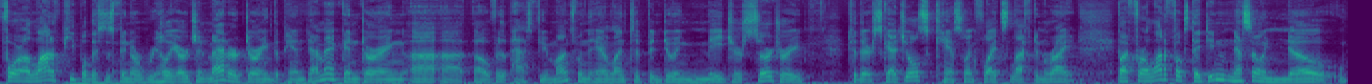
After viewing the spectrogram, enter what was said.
For a lot of people, this has been a really urgent matter during the pandemic and during uh, uh, over the past few months when the airlines have been doing major surgery to their schedules, canceling flights left and right. But for a lot of folks, they didn't necessarily know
